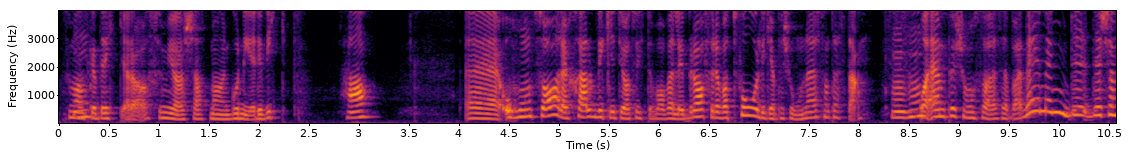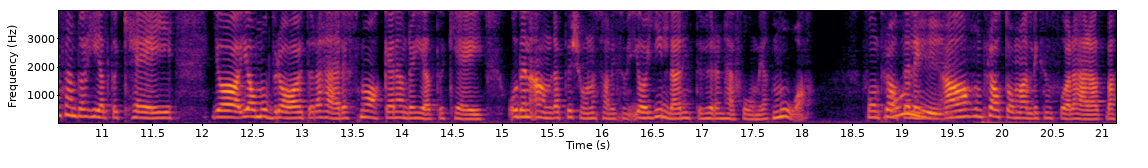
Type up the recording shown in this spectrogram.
som man ska dricka då, som gör så att man går ner i vikt. Ja. Eh, och hon sa det själv vilket jag tyckte var väldigt bra för det var två olika personer som testade. Mhm. Och en person sa så här bara, nej men det, det känns ändå helt okej. Jag, jag mår bra utav det här, det smakar ändå helt okej. Och den andra personen sa liksom, jag gillar inte hur den här får mig att må. För hon pratade, Oj. li- ja, hon pratade om att liksom få det här att bara,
